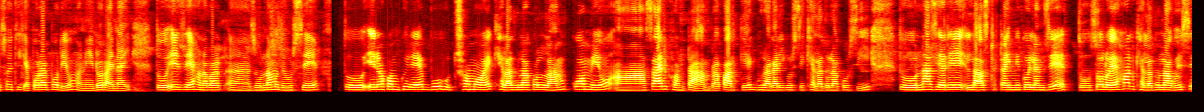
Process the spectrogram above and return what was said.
উঁচাই থেকে পড়ার পরেও মানে ডরায় নাই। তো এই যে এখন আবার জোলনার মধ্যে উঠছে। তো এরকম করে বহুত সময় খেলাধুলা করলাম। কমেও চার ঘণ্টা আমরা পার্কে ঘোরাঘুরি করছি, খেলাধুলা করছি। তো নাজিয়ারে লাস্ট টাইমে কইলাম যে, তো চলো এখন খেলাধুলা হয়েছে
